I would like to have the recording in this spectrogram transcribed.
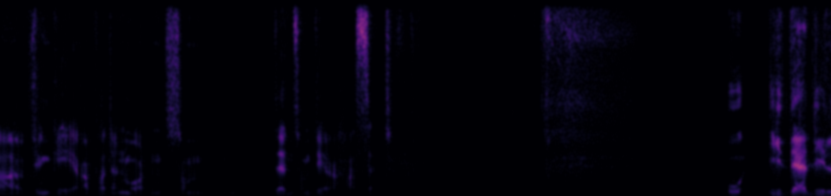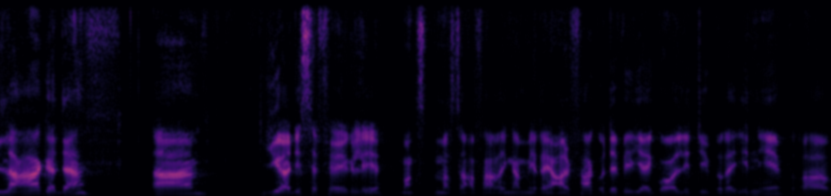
uh, fungerer på den måten som den som dere har sett? Og idet de lager det, uh, gjør de selvfølgelig masse erfaringer med realfag. Og det vil jeg gå litt dypere inn i. Uh,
